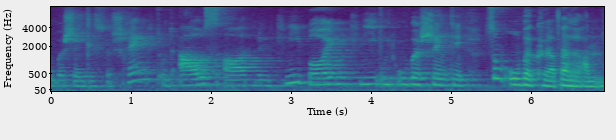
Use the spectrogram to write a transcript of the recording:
Oberschenkels verschränkt und ausatmen, Knie beugen, Knie und Oberschenkel zum Oberkörper ran.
